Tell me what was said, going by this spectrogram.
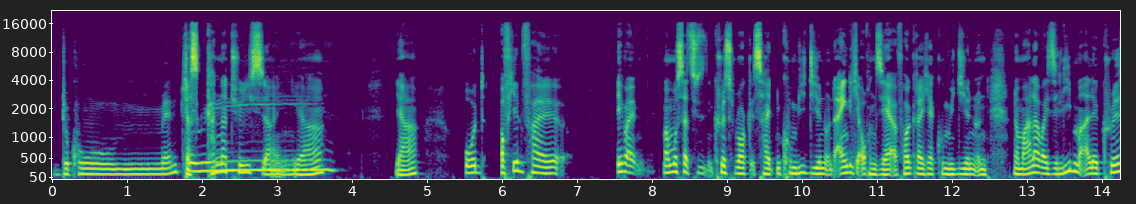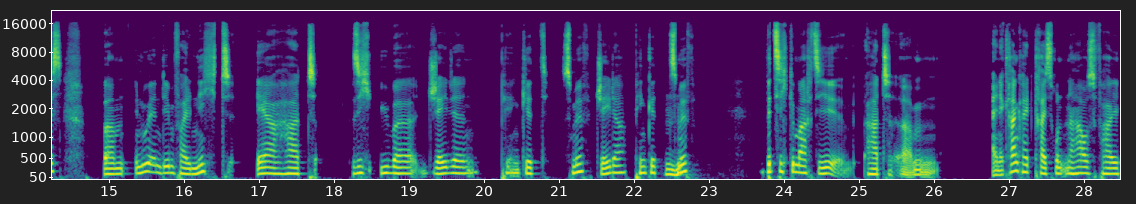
Dokument? Das kann natürlich sein, ja. Ja. Und auf jeden Fall, ich meine, man muss dazu, Chris Rock ist halt ein Comedian und eigentlich auch ein sehr erfolgreicher Comedian und normalerweise lieben alle Chris, ähm, nur in dem Fall nicht. Er hat sich über Jaden Pinkett Smith, Jada Pinkett mhm. Smith, witzig gemacht. Sie hat ähm, eine Krankheit, kreisrunden Haarausfall,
